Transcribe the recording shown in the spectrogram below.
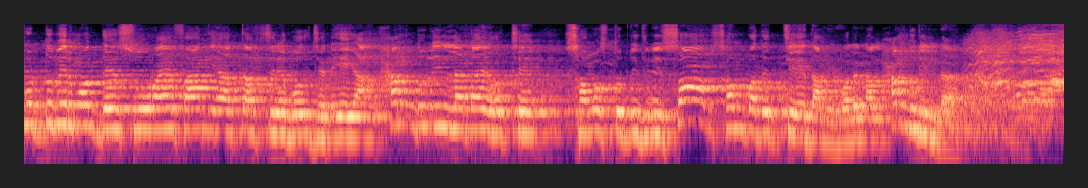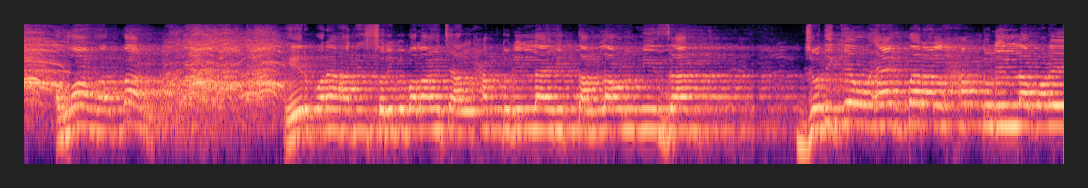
কুর্তুবির মধ্যে সুরায় ফাতিহা তাফসিরে বলছেন, এই আলহামদুলিল্লাহটাই হচ্ছে সমস্ত পৃথিবীর সব সম্পদের চেয়ে দামি। বলেন আলহামদুলিল্লাহ। আল্লাহ এরপরে হাদিস শরীফে বলা হয়েছে, আলহামদুলিল্লাহ তামলাউল মিজান। যদি কেউ একবার আলহামদুলিল্লাহ পড়ে,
